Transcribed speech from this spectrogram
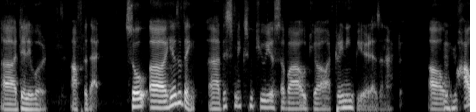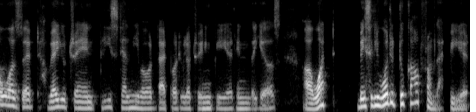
uh, delivered after that so uh, here's the thing uh, this makes me curious about your training period as an actor uh, mm-hmm. how was it where you trained please tell me about that particular training period in the years what basically what you took out from that period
